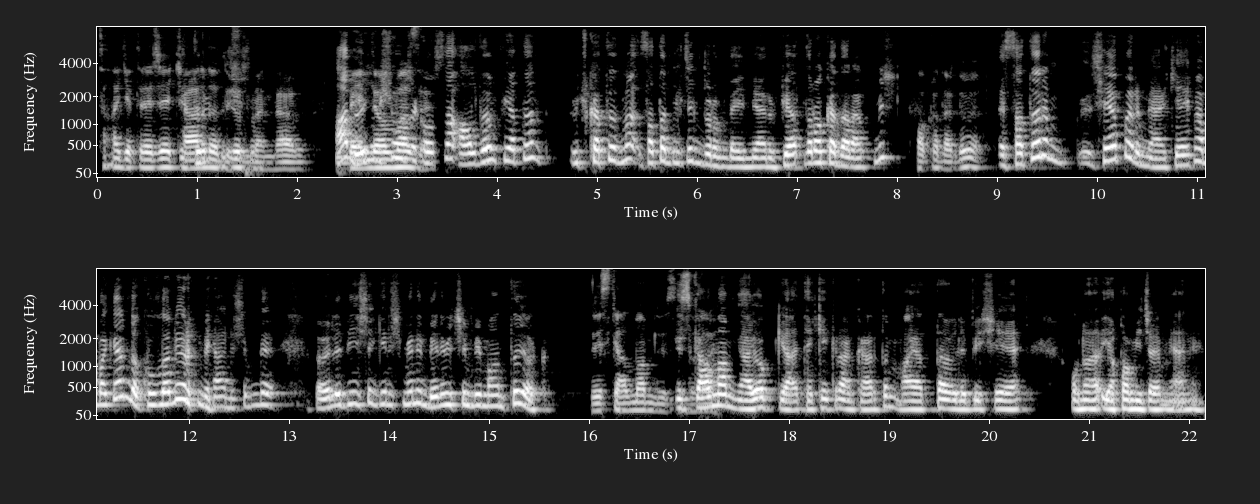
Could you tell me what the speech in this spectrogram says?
sana getireceği karı da düşünmen lazım. Abi belli öyle bir şey olacak yani. olsa aldığım fiyatın 3 katını satabilecek durumdayım yani. Fiyatlar o kadar artmış. O kadar değil mi? E satarım, şey yaparım yani. Keyfime bakarım da kullanıyorum yani. Şimdi öyle bir işe girişmenin benim için bir mantığı yok. Risk almam diyorsun. Risk almam ya yok ya. Tek ekran kartım hayatta öyle bir şeye ona yapamayacağım yani.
